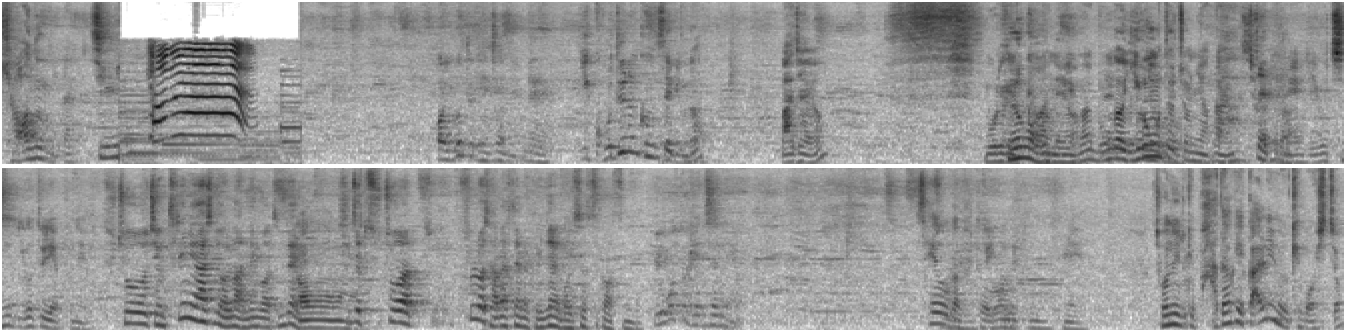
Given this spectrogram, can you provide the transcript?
견우입니다. 지금. 어 이것도 괜찮네요. 네. 이 고드름 컨셉인가? 맞아요? 모르겠 그런 거 같네요. 뭔가 네, 이런 것도 좀 약간 와, 진짜 예쁘다. 네, 이거 진 이것도 예쁘네요. 수초 지금 트리밍 하신 지 얼마 안 된 것 같은데 어. 실제 수초가 full로 자랐을 때는 굉장히 멋있었을 것 같습니다. 이것도 괜찮네요. 새우가 붙어 있고. 네. 저는 이렇게 바닥에 깔리면 이렇게 멋있죠?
